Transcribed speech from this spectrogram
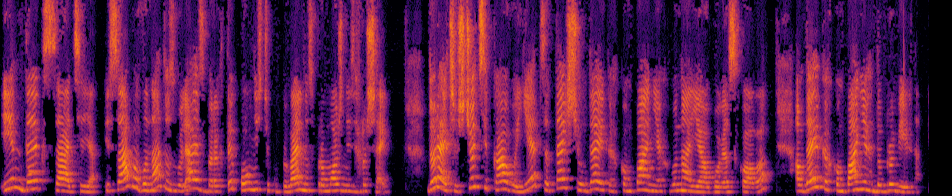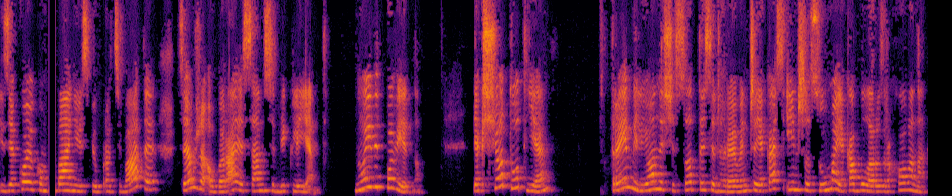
Індексація, і саме вона дозволяє зберегти повністю купівельну спроможність грошей. До речі, що цікаво є, це те, що у деяких компаніях вона є обов'язкова, а в деяких компаніях добровільна. І з якою компанією співпрацювати, це вже обирає сам собі клієнт. Ну і відповідно, якщо тут є 3 мільйони 600 тисяч гривень чи якась інша сума, яка була розрахована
